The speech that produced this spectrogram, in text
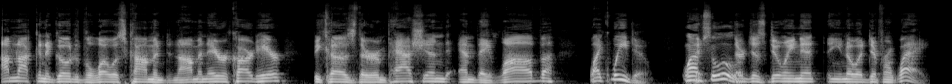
I'm not going to go to the lowest common denominator card here because they're impassioned and they love like we do. Well, absolutely. They're just doing it, you know, a different way.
